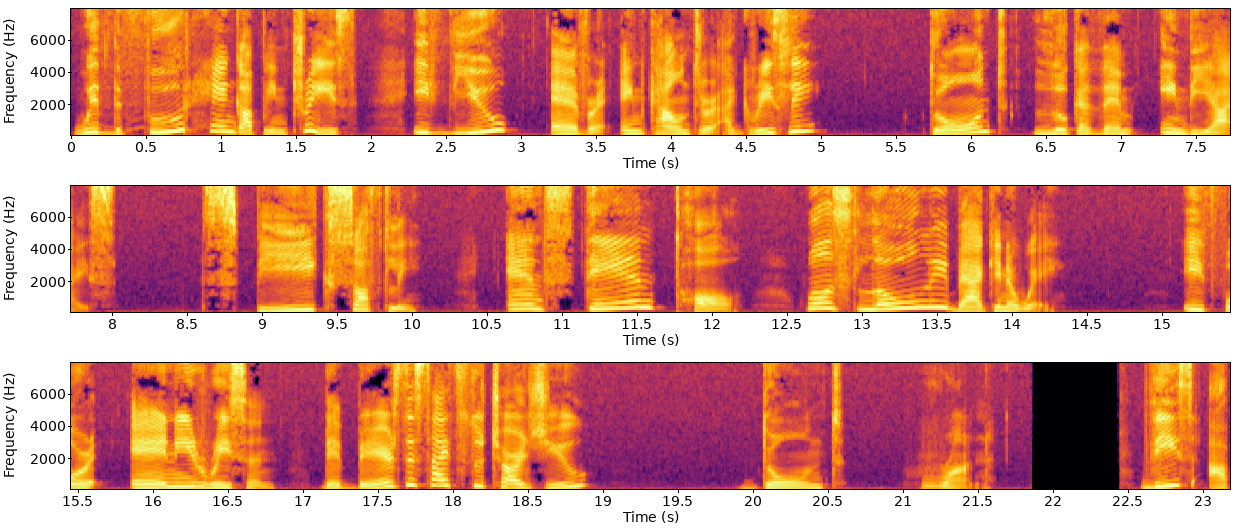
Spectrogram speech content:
with the food hang up in trees, if you ever encounter a grizzly, don't look at them in the eyes. Speak softly and stand tall while slowly backing away. If for any reason the bear decides to charge you, don't run. These are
